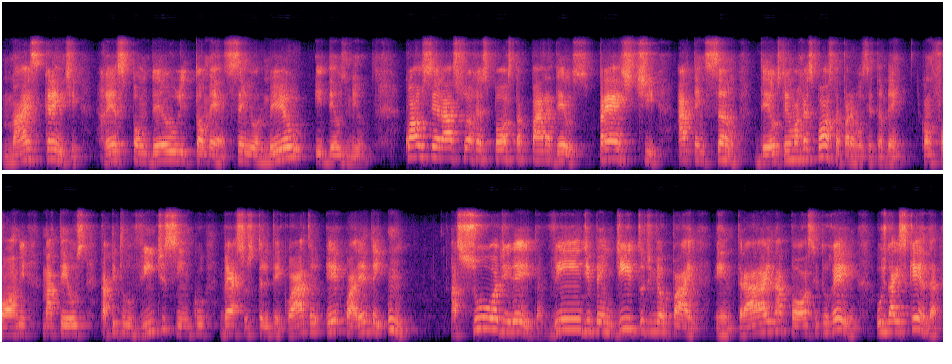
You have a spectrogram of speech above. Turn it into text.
mas crente. Respondeu-lhe Tomé: Senhor meu e Deus meu. Qual será a sua resposta para Deus? Preste atenção. Deus tem uma resposta para você também conforme Mateus capítulo 25, versos 34 e 41. A sua direita, vinde bendito de meu Pai, entrai na posse do reino. Os da esquerda,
